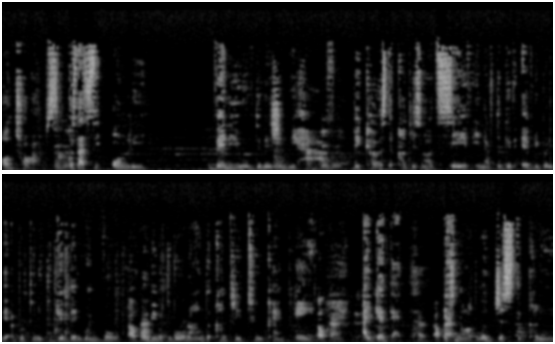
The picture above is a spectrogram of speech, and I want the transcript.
on tribes Mm-hmm. because that's the only venue of division we have Mm-hmm. because the country is not safe enough to give everybody the opportunity to give their one vote Okay. or be able to go around the country to campaign. Okay. I get that part. Okay. It's not logistically,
